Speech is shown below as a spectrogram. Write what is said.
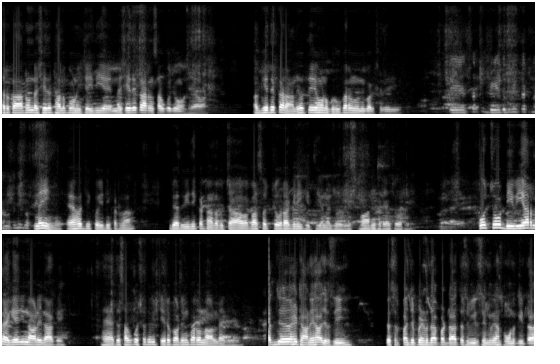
ਸਰਕਾਰ ਨੂੰ ਨਸ਼ੇ ਤੇ ਠੱਲ ਪਾਉਣੀ ਚਾਹੀਦੀ ਹੈ ਨਸ਼ੇ ਦੇ ਕਾਰਨ ਸਭ ਕੁਝ ਹੋਣ ਡਿਆ ਵਾ। ਅੱਗੇ ਤੇ ਘਰਾਂ ਦੇ ਉੱਤੇ ਹੁਣ ਗੁਰੂ ਘਰਾਂ ਨੂੰ ਨਹੀਂ ਬਖਸ਼ਦੇ ਜੀ। ਤੇ ਸਰ ਕੋਈ ਬੇਦਬੀ ਦੀ ਘਟਨਾ ਤਾਂ ਨਹੀਂ ਵਾਪਰੀ? ਨਹੀਂ ਨਹੀਂ ਇਹੋ ਜੀ ਕੋਈ ਨਹੀਂ ਘਟਨਾ। ਬੇਅਦਬੀ ਦੀ ਘਟਨਾ ਦਾ ਬਚਾਅ ਵਾ ਬਸ ਉਹ ਚੋਰਾਗਿਰੀ ਕੀਤੀ ਉਹਨਾਂ ਜੋ ਵੀ ਸਮਾਨ ਹੀ ਖੜਿਆ ਚੋਰ ਨੇ। ਉਹ ਚੋ ਡੀਵੀਆਰ ਲੈ ਗਿਆ ਜੀ ਨਾਲ ਹੀ ਲਾ ਕੇ। ਹੈ ਤੇ ਸਭ ਕੁਝ ਉਹਦੇ ਵਿੱਚ ਰਿਕਾਰਡਿੰਗ ਪਰ ਉਹ ਨਾਲ ਲੈ ਗਿਆ। ਅੱਜ ਅਸੀਂ ਥਾਣੇ ਹਾਜ਼ਰ ਸੀ ਤੇ ਸਰਪੰਚ ਪਿੰਡ ਦਾ ਵੱਡਾ ਤਸਵੀਰ ਸਿੰਘ ਨੇ ਸਾਨੂੰ ਫੋਨ ਕੀਤਾ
